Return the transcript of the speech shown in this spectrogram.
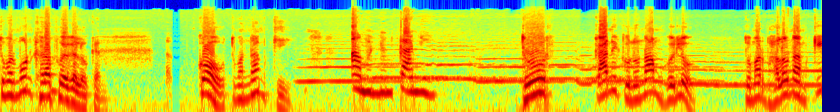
তোমার মন খারাপ হয়ে গেল কেন? কও তোমার নাম কি? আমার নাম কানি। তোর কানে কোনো নাম হইল। তোমার ভালো নাম কি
